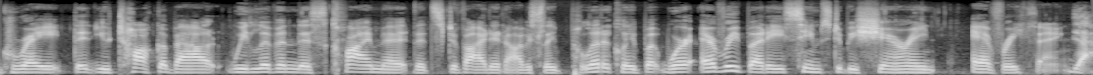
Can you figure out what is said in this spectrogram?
great that you talk about we live in this climate that's divided, obviously politically, but where everybody seems to be sharing everything. Yeah.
